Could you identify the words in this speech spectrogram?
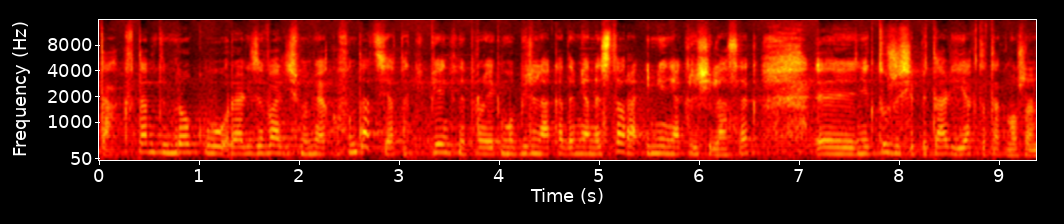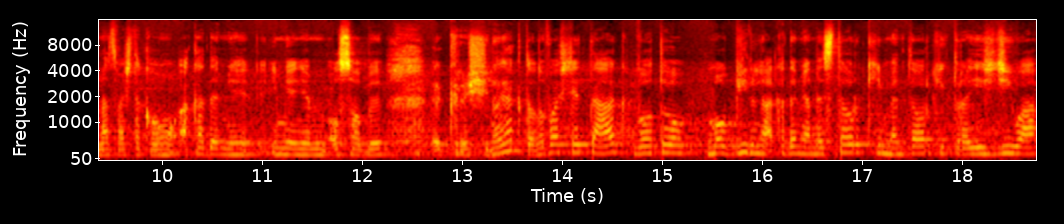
tak, w tamtym roku realizowaliśmy my jako fundacja taki piękny projekt Mobilna Akademia Nestora imienia Krysi Lasek. E, Niektórzy się pytali, jak to tak można nazwać taką akademię imieniem osoby e, Krysi. No jak to? No właśnie tak, bo to Mobilna Akademia Nestorki, mentorki, która jeździła,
